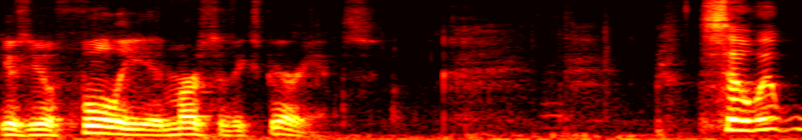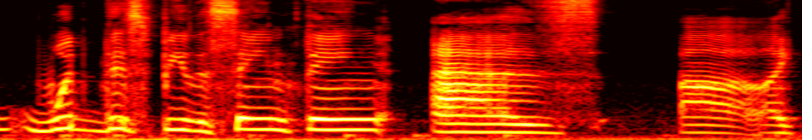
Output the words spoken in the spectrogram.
gives you a fully immersive experience So it, would this be the same thing as uh, like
